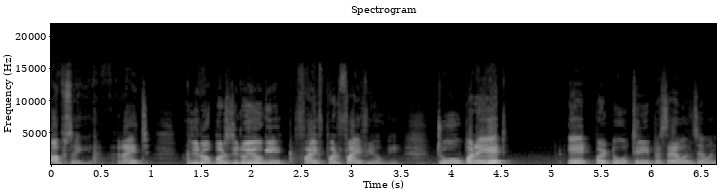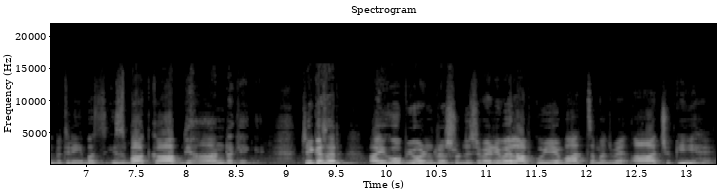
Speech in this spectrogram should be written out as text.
अब सही है राइट ज़ीरो पर ज़ीरो ही होगी फाइव पर फाइव ही होगी. टू पर एट एट पर टू थ्री पर सेवन सेवन पर थ्री बस इस बात का आप ध्यान रखेंगे. ठीक है sir I hope you understood this very well आपको ये बात समझ में आ चुकी है.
